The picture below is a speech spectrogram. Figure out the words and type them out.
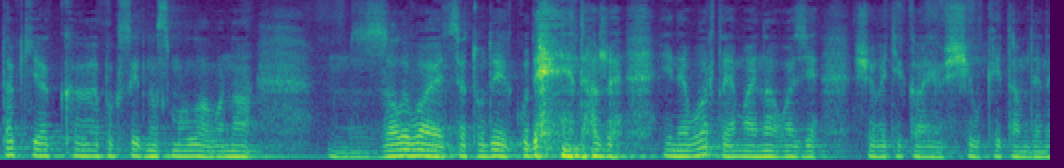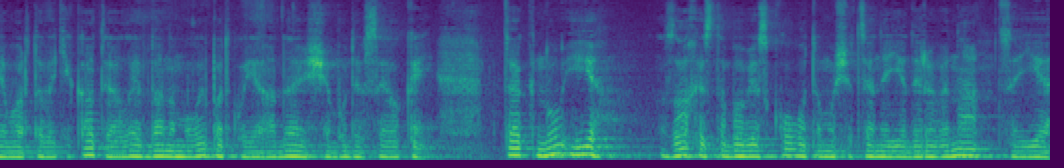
Так як епоксидна смола, вона заливається туди, куди навіть і не варто. Я маю на увазі, що витікає в щілки там, де не варто витікати, але в даному випадку я гадаю, що буде все окей. Так, ну і захист обов'язково, тому що це не є деревина, це є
